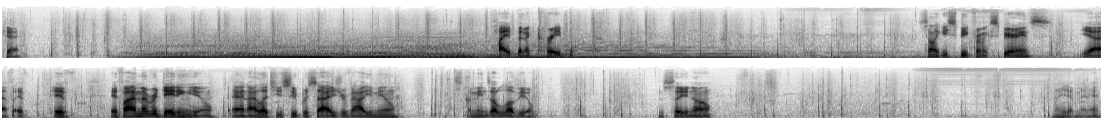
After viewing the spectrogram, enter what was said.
Okay. Pipe and a crepe. You sound like you speak from experience. Yeah, if, if if if I'm ever dating you and I let you supersize your value meal, that means I love you. Just so you know. Wait a minute.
